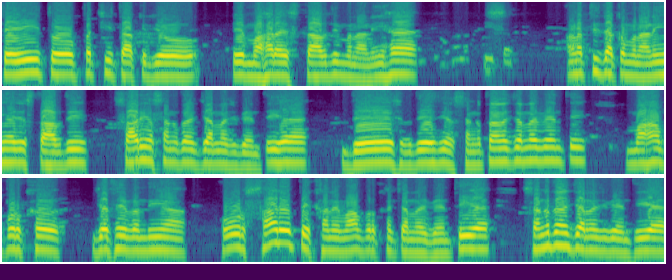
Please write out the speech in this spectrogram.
23 ਤੋਂ 25 ਤੱਕ ਜੋ ਇਹ ਮਹਾਰਾਜ ਸ਼ਤਾਬਦੀ ਮਨਾਣੀ ਹੈ 29 ਤੱਕ ਮਨਾਣੀ ਹੈ ਜੇ ਸ਼ਤਾਬਦੀ ਸਾਰੀਆਂ ਸੰਗਤਾਂ ਦੇ ਚਰਨਾਂ 'ਚ ਬੇਨਤੀ ਹੈ ਦੇਸ਼ ਵਿਦੇਸ਼ ਦੀਆਂ ਸੰਗਤਾਂ ਦੇ ਚਰਨਾਂ ਬੇਨਤੀ, ਮਹਾਂਪੁਰਖ ਜਥੇਬੰਦੀਆਂ, ਹੋਰ ਸਾਰੇ ਭੇਖਾਂ ਦੇ ਮਹਾਂਪੁਰਖਾਂ ਚਰਨਾਂ 'ਚ ਬੇਨਤੀ ਹੈ, ਸੰਗਤਾਂ ਦੇ ਚਰਨਾਂ 'ਚ ਬੇਨਤੀ ਹੈ।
